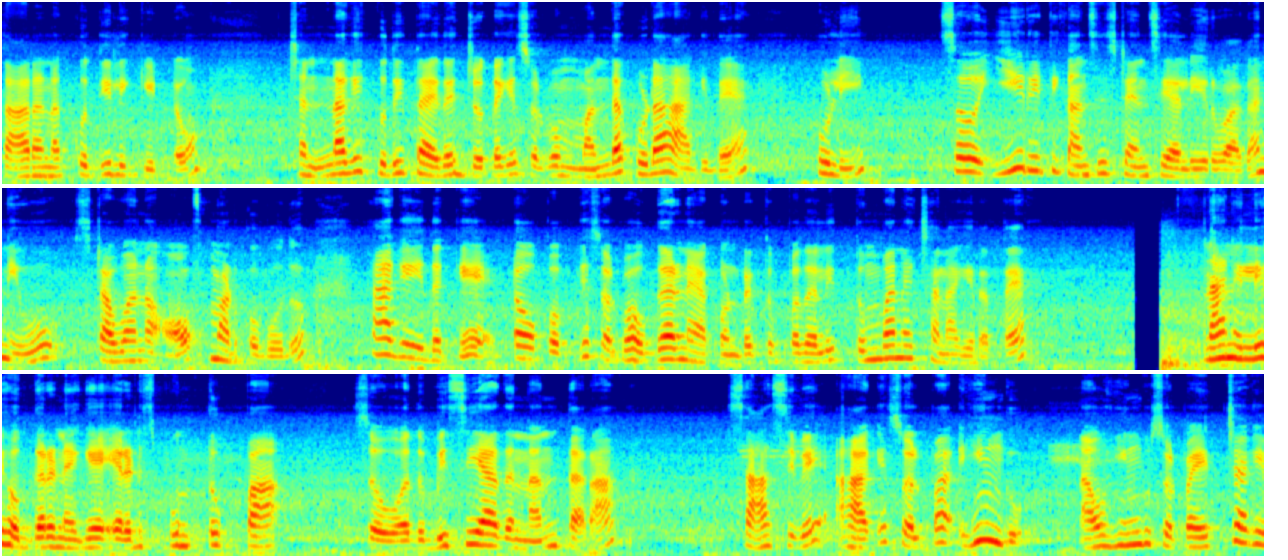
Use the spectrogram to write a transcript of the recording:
ಸಾರನ್ನು ಕುದಿಲಿಕ್ಕಿಟ್ಟು. ಚೆನ್ನಾಗಿ ಕುದೀತಾ ಇದೆ, ಜೊತೆಗೆ ಸ್ವಲ್ಪ ಮಂದ ಕೂಡ ಆಗಿದೆ. ಹುಳಿ. ಸೊ ಈ ರೀತಿ ಕನ್ಸಿಸ್ಟೆನ್ಸಿಯಲ್ಲಿ ಇರುವಾಗ ನೀವು ಸ್ಟವನ್ನು ಆಫ್ ಮಾಡ್ಕೋಬೋದು. ಹಾಗೆ ಇದಕ್ಕೆ ಟಾಪ್ ಅಪ್ಗೆ ಸ್ವಲ್ಪ ಒಗ್ಗರಣೆ ಹಾಕ್ಕೊಂಡ್ರೆ ತುಪ್ಪದಲ್ಲಿ ತುಂಬಾ ಚೆನ್ನಾಗಿರುತ್ತೆ. ನಾನಿಲ್ಲಿ ಒಗ್ಗರಣೆಗೆ ಎರಡು ಸ್ಪೂನ್ ತುಪ್ಪ ಸೊ ಅದು ಬಿಸಿಯಾದ ನಂತರ ಸಾಸಿವೆ, ಹಾಗೆ ಸ್ವಲ್ಪ ಹಿಂಗು. ನಾವು ಹಿಂಗು ಸ್ವಲ್ಪ ಹೆಚ್ಚಾಗಿ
